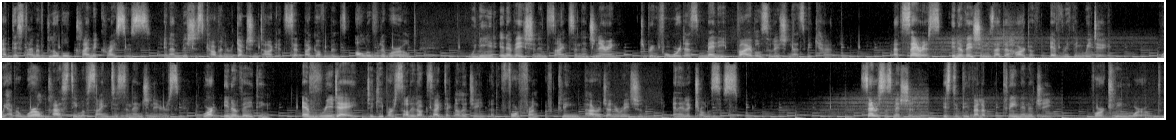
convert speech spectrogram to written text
At this time of global climate crisis and ambitious carbon reduction targets set by governments all over the world, we need innovation in science and engineering to bring forward as many viable solutions as we can. At Ceres, innovation is at the heart of everything we do. We have a world-class team of scientists and engineers who are innovating every day to keep our solid oxide technology at the forefront of clean power generation and electrolysis. Ceres's mission is to develop clean energy for a clean world.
